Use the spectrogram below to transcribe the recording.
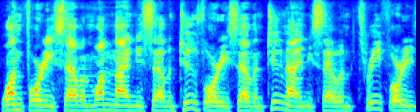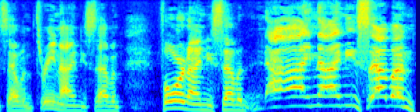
147, 197, 247, 297 347 397, 497 997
